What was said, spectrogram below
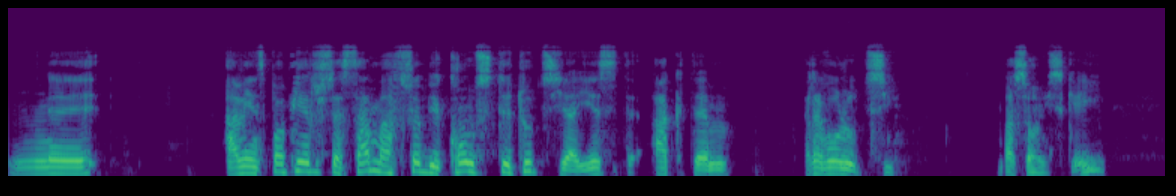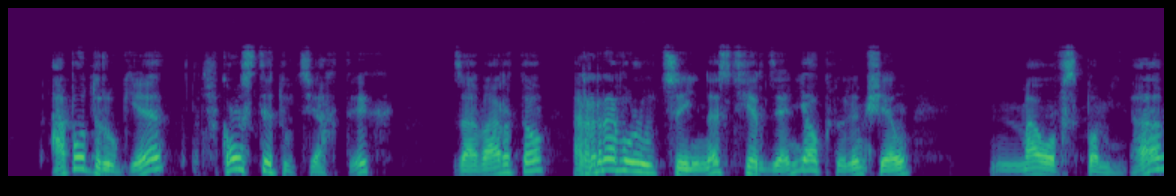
E, a więc po pierwsze, sama w sobie konstytucja jest aktem rewolucji masońskiej, a po drugie, w konstytucjach tych zawarto rewolucyjne stwierdzenie, o którym się mało wspomina,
